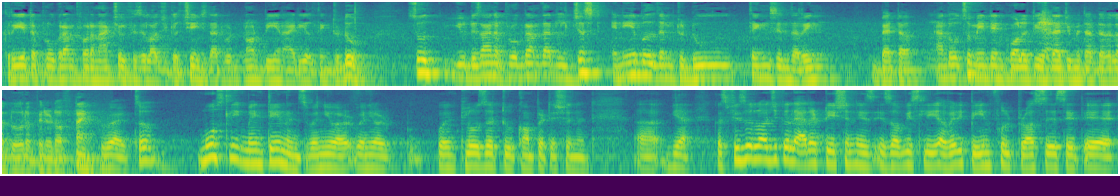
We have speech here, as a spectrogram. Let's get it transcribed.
create a program for an actual physiological change. That would not be an ideal thing to do. So you design a program that will just enable them to do things in the ring better and mm. also maintain qualities Yeah. that you might have developed over a period of time. Right. So mostly maintenance when you are when you're going closer to competition and uh, yeah, because physiological adaptation is, is obviously a very painful process. It uh,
